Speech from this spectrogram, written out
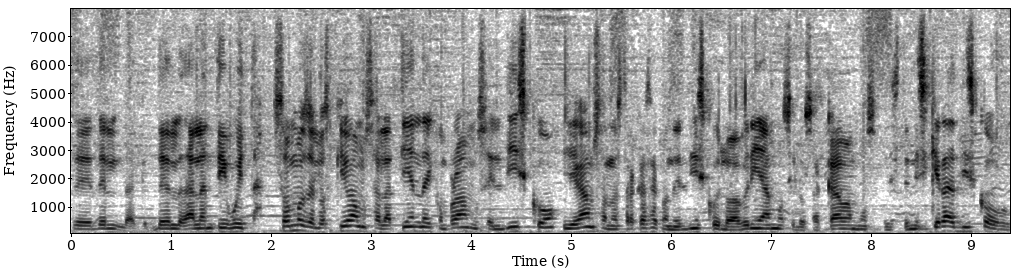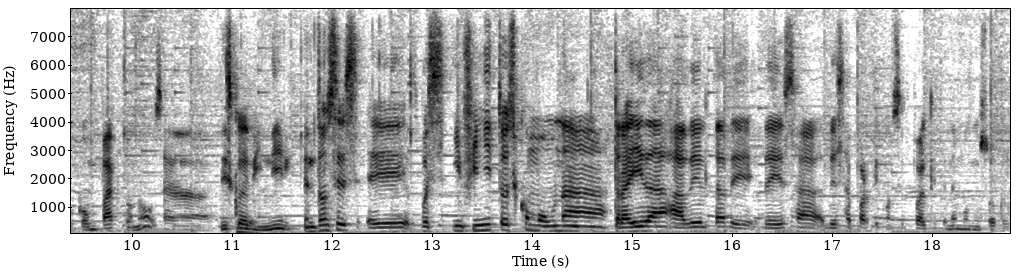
de, de, la, de, la, la antigüita. Somos de los que íbamos a la tienda y comprábamos el disco, y llegábamos a nuestra casa con el disco y lo abríamos y lo sacábamos. Este, ni siquiera disco compacto, ¿no? O sea, disco de vinil. Entonces, eh, pues Infinito es como una traída a Delta de, de, esa, de esa parte conceptual que tenemos nosotros.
